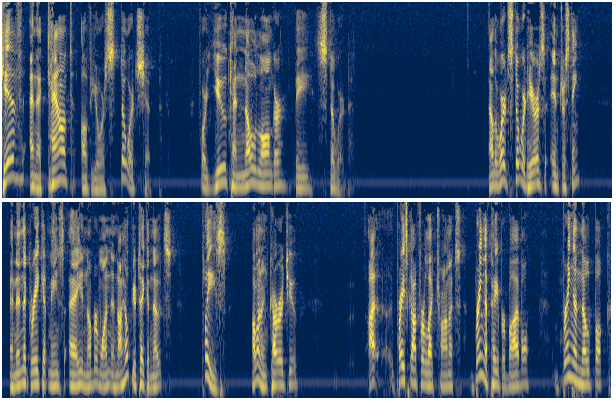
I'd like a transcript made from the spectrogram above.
Give an account of your stewardship, for you can no longer be steward. Now, the word steward here is interesting. And in the Greek, it means A, number one. And I hope you're taking notes. Please, I want to encourage you. I, praise God for electronics. Bring a paper Bible, bring a notebook,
